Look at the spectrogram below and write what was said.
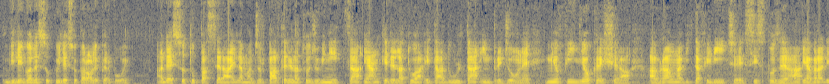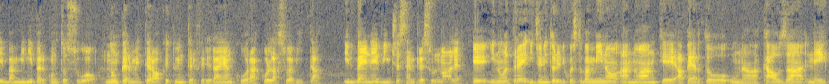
Vi leggo adesso qui le sue parole per voi. Adesso tu passerai la maggior parte della tua giovinezza e anche della tua età adulta in prigione. Mio figlio crescerà, avrà una vita felice, si sposerà e avrà dei bambini per conto suo. Non permetterò che tu interferirai ancora con la sua vita. Il bene vince sempre sul male. E inoltre i genitori di questo bambino hanno anche aperto una causa nei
